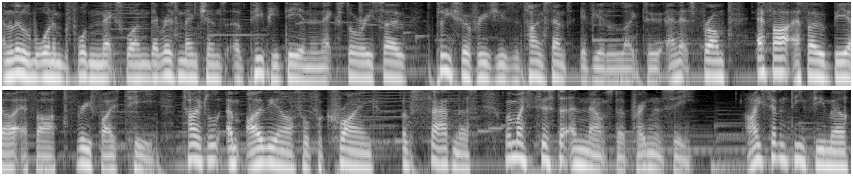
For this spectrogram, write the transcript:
And a little warning before the next one, there is mentions of PPD in the next story, so please feel free to use the timestamps if you'd like to. And it's from FRFOBRFR35T, titled Am I the Arsehole for Crying of Sadness when my sister announced her pregnancy? I, 17 female,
